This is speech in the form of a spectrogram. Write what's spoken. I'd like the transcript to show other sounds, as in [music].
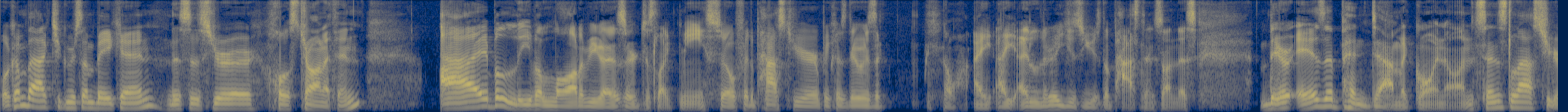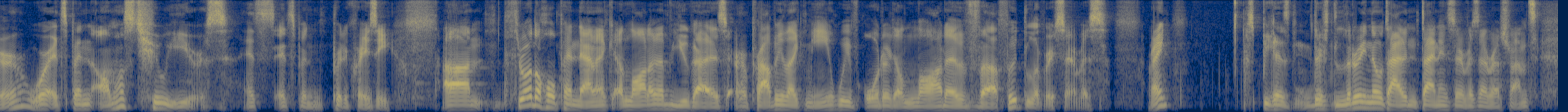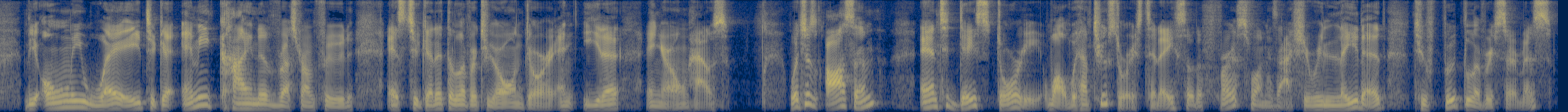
Welcome back to Gruesome Bacon. This is your host, Jonathan. I believe a lot of you guys are just like me. So, for the past year, because there was a no, I, I, I literally just used the past tense on this. There is a pandemic going on since last year, where it's been almost two years. It's it's been pretty crazy. Um, throughout the whole pandemic, a lot of you guys are probably like me. We've ordered a lot of uh, food delivery service, right? Because there's literally no dining service at restaurants. The only way to get any kind of restaurant food is to get it delivered to your own door and eat it in your own house, which is awesome and today's story, well, we have two stories today. So the first one is actually related to food delivery service.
